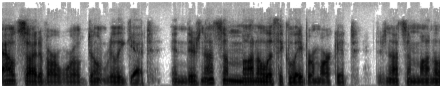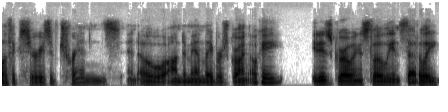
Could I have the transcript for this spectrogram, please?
outside of our world don't really get and there's not some monolithic labor market there's not some monolithic series of trends and oh on demand labor is growing okay it is growing slowly and steadily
